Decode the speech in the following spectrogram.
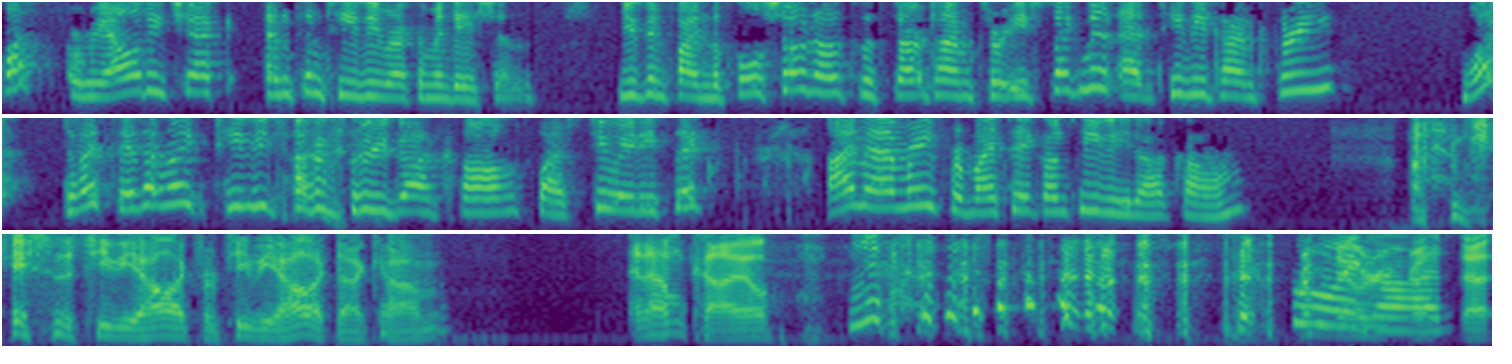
plus a reality check and some TV recommendations. You can find the full show notes with start times for each segment at TV Times 3. What? Did I say that right? TVTimes3.com slash 286. I'm Amrie from MyTakeOnTV.com. I'm Jason the TVaholic from TVaholic.com. And I'm Kyle. Oh my Nerd god.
